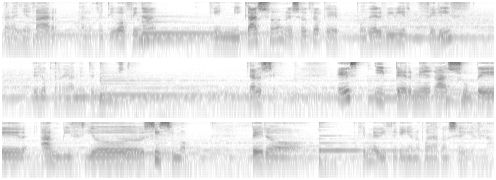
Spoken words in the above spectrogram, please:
para llegar al objetivo final, que en mi caso no es otro que poder vivir feliz de lo que realmente me gusta. Ya lo sé, es hiper mega super ambiciosísimo, pero ¿quién me dice que yo no pueda conseguirlo?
